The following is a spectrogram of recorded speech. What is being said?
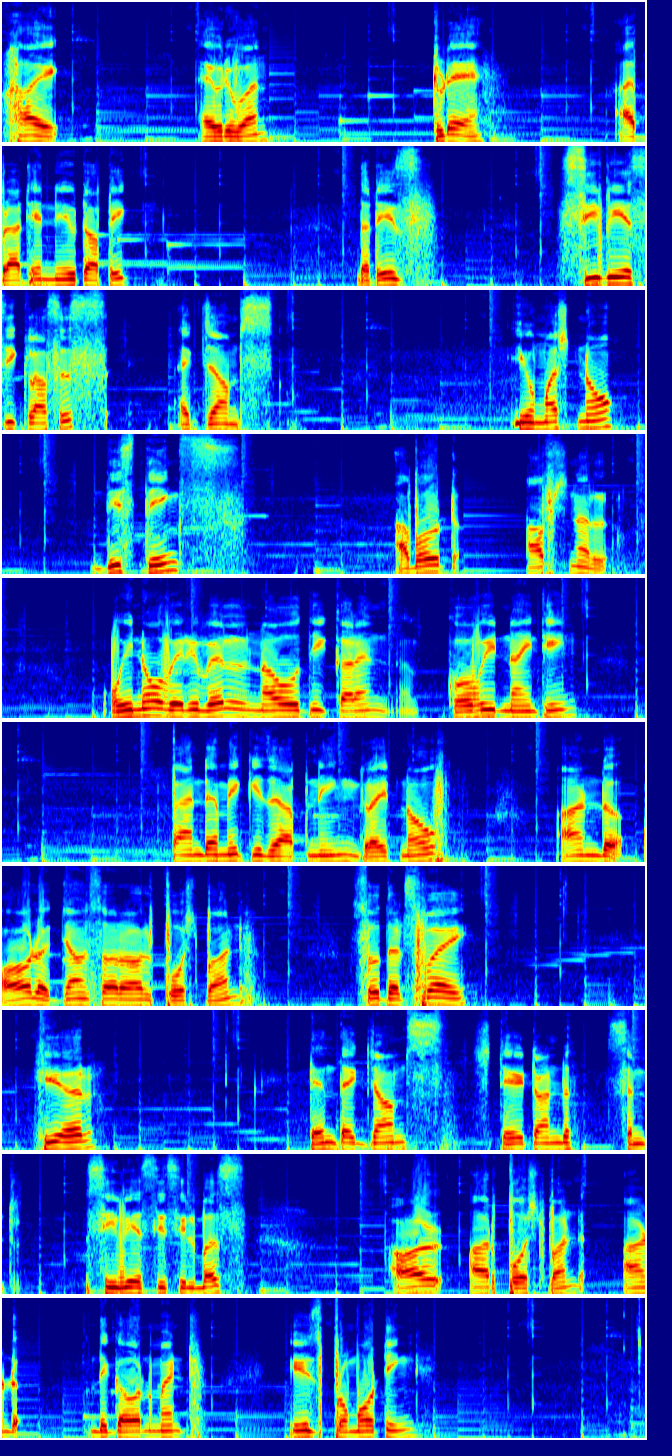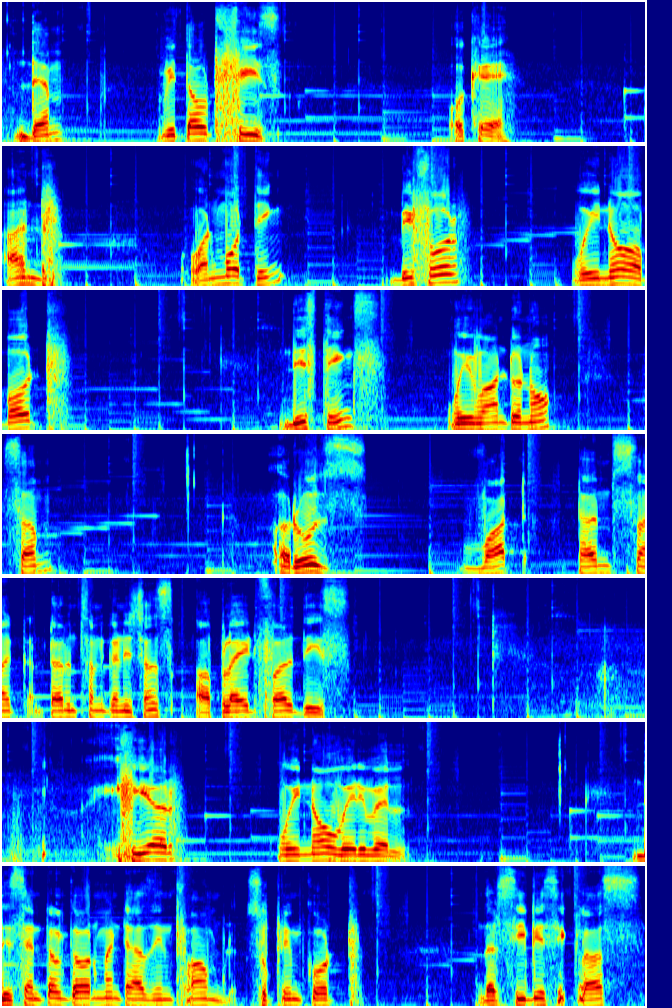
Hi everyone. Today I brought a new topic that is CBSE classes exams. You must know these things about optional. We know very well now the current COVID 19 pandemic is happening right now and all exams are all postponed. So that's why here 10th exams state and cent- cbse syllabus all are postponed and the government is promoting them without fees. Okay. And one more thing before we know about these things we want to know some rules what terms terms and conditions applied for this. Here we know very well the central government has informed supreme court that cbse class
